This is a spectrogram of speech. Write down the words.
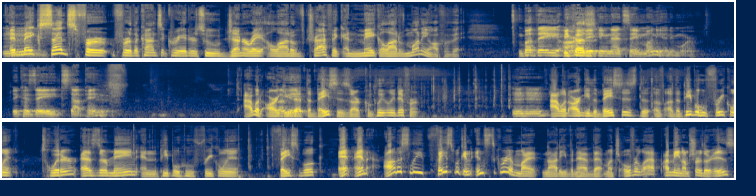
it mm, makes sense for for the content creators who generate a lot of traffic and make a lot of money off of it. but they aren't because- making that same money anymore because they stopped paying them. I would argue me- that the bases are completely different. Mm-hmm. I would argue the bases the, of, of the people who frequent Twitter as their main and the people who frequent Facebook and and honestly, Facebook and Instagram might not even have that much overlap. I mean, I'm sure there is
